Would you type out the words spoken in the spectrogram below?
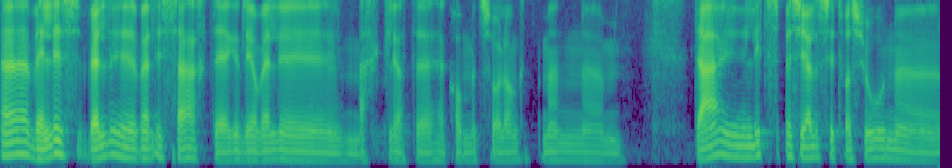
eh, veldig, veldig, veldig sært, egentlig, og veldig merkelig at det har kommet så langt. Men eh, det er en litt spesiell situasjon eh,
